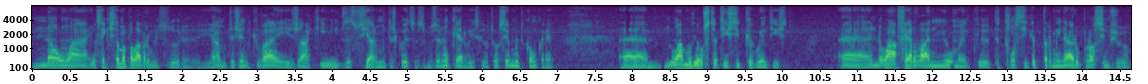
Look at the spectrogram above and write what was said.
Não há. Eu sei que isto é uma palavra muito dura. E há muita gente que vai já aqui desassociar muitas coisas. Mas eu não quero isso. Eu estou a ser muito concreto. Um, não há modelo estatístico que aguente isto. Uh, não há fé lá nenhuma que te consiga determinar o próximo jogo.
